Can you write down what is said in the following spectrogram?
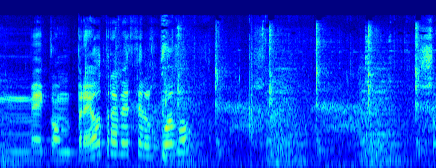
me compré otra vez el juego so-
